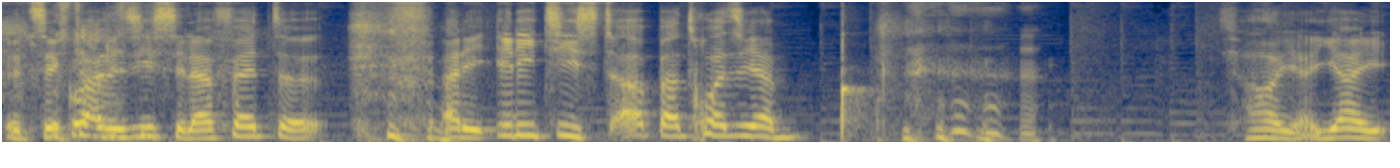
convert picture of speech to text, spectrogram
Tu sais quoi, allez-y, c'est la fête. Allez, élitiste, hop, un troisième. Aïe aïe aïe.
